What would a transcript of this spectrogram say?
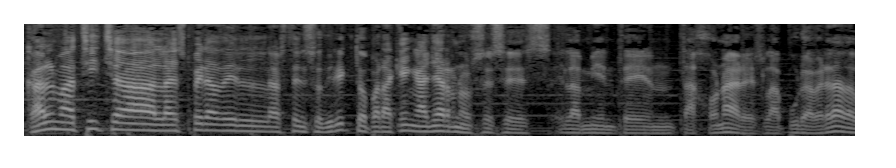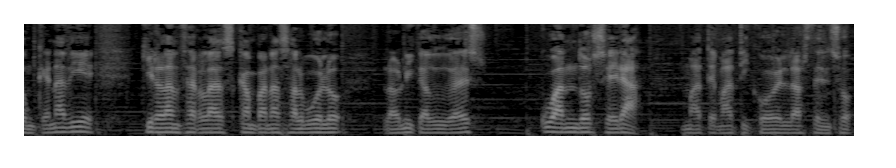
Calma, chicha, a la espera del ascenso directo. ¿Para qué engañarnos? Ese es el ambiente en Tajonar, es la pura verdad. Aunque nadie quiera lanzar las campanas al vuelo, la única duda es cuándo será matemático el ascenso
